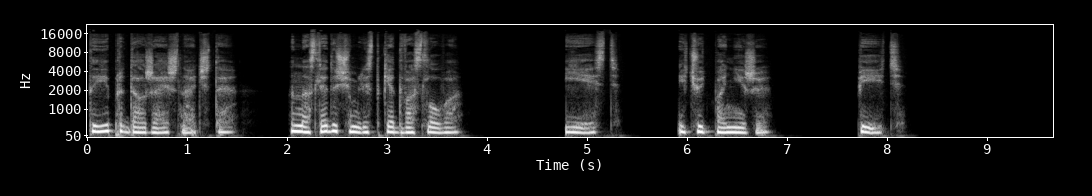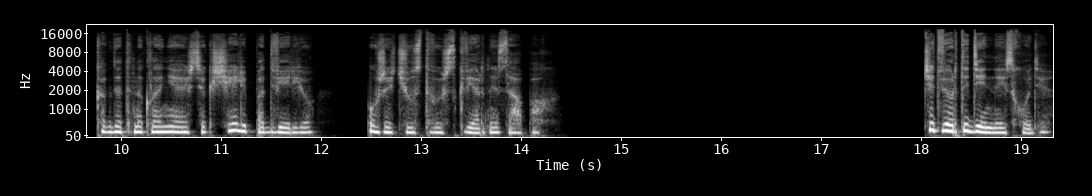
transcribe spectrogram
Ты продолжаешь начатое. На следующем листке два слова. «Есть» и чуть пониже «пить». Когда ты наклоняешься к щели под дверью, уже чувствуешь скверный запах. Четвертый день на исходе.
